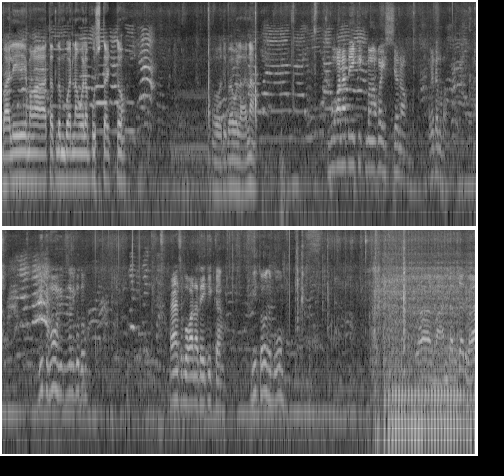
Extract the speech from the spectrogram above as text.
Bali, mga tatlong buwan lang walang push start to. Oh, di ba? Wala na. Subukan natin i-kick mga guys. Yan o. Pakita mo to. Dito mo, dito sa likod oh. Ayan, subukan natin i-kick ka. Dito, sa buo. Yan, maandar siya, di ba?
